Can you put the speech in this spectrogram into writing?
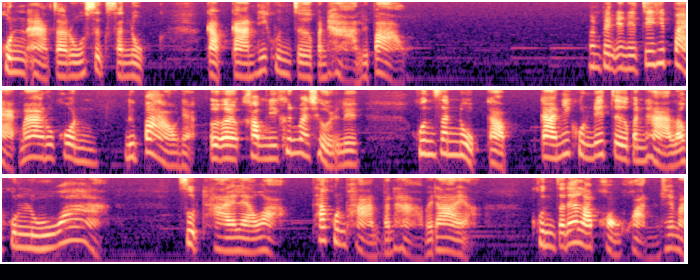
คุณอาจจะรู้สึกสนุกกับการที่คุณเจอปัญหาหรือเปล่า มันเป็น energy ที่แปลกมากทุกคนหรือเปล่าเนี่ย เออคำนี้ขึ้นมาเฉยเลย คุณสนุกกับ การที่คุณได้เจอปัญหาแล้วคุณรู้ว่า สุดท้ายแล้วอะถ้าคุณผ่านปัญหาไปได้อะคุณจะได้รับของขวัญใช่ไหม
